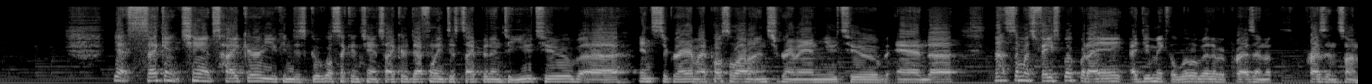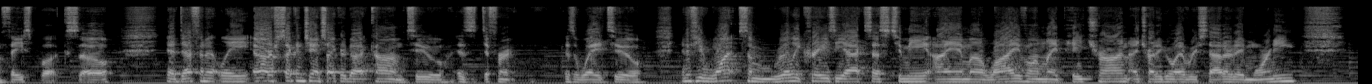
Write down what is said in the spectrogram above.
Yeah, Second Chance Hiker. You can just Google Second Chance Hiker. Definitely just type it into YouTube, uh, Instagram. I post a lot on Instagram and YouTube, and uh, not so much Facebook, but I I do make a little bit of a present presence on Facebook. So yeah, definitely. Or secondchancehiker.com too is different is a way too. And if you want some really crazy access to me, I am uh, live on my Patreon. I try to go every Saturday morning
